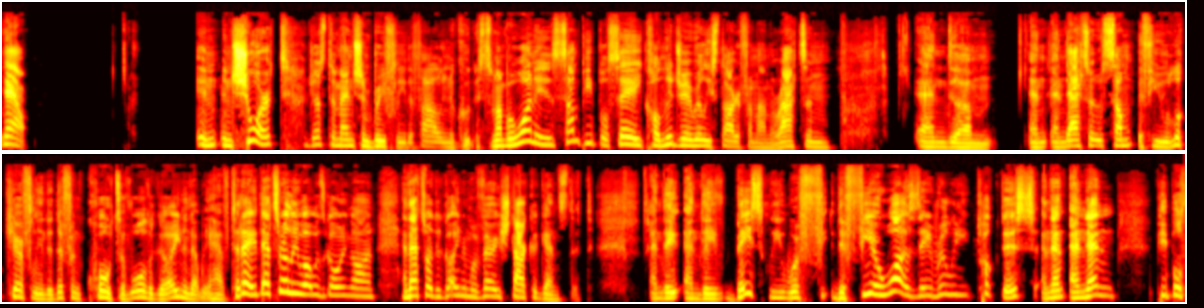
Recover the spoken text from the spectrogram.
Now, in, in short, just to mention briefly the following nukudis. Number one is some people say Kol Nidre really started from Amaratzim, and um, and and that's some. If you look carefully in the different quotes of all the Ga'inim that we have today, that's really what was going on, and that's why the Ga'inim were very stark against it, and they and they basically were. The fear was they really took this, and then and then people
